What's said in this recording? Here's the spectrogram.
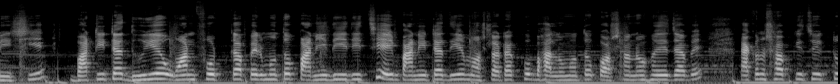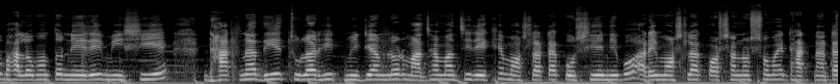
মিশিয়ে বাটিটা ধুয়ে ওয়ান ফোর্থ কাপের মতো পানি দিয়ে দিচ্ছি। এই পানিটা দিয়ে মশলাটা খুব ভালো মতো কষানো হয়ে যাবে। এখন সব কিছু একটু ভালো মতো নেড়ে মিশিয়ে ঢাকনা দিয়ে চুলার হিট মিডিয়াম লোর মাঝামাঝি রেখে মশলাটা কষিয়ে নেব। আর এই মশলা কষানোর সময় ঢাকনাটা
